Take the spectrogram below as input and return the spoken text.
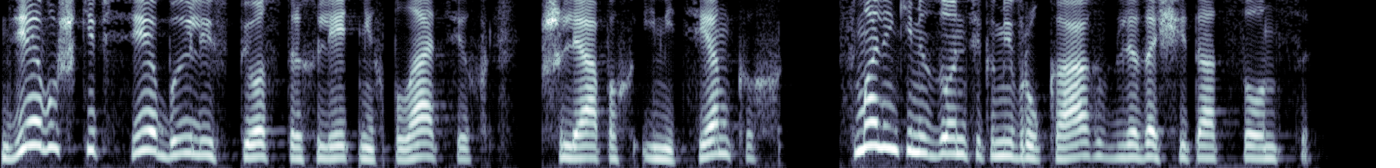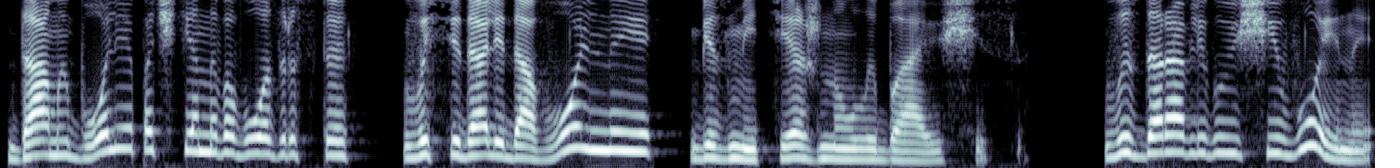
Девушки все были в пестрых летних платьях, в шляпах и метенках, с маленькими зонтиками в руках для защиты от солнца. Дамы более почтенного возраста восседали довольные, безмятежно улыбающиеся. Выздоравливающие воины,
